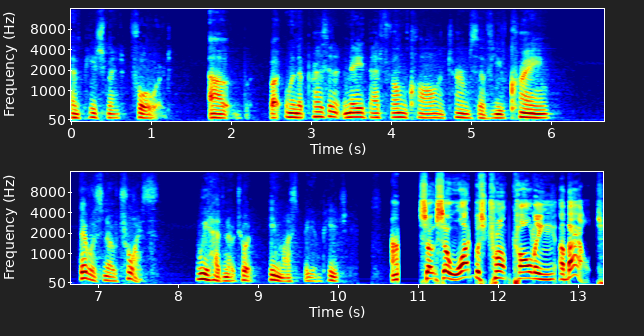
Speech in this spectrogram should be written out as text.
impeachment forward. Uh, but when the president made that phone call in terms of Ukraine, there was no choice. We had no choice. He must be impeached. So, so what was Trump calling about?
